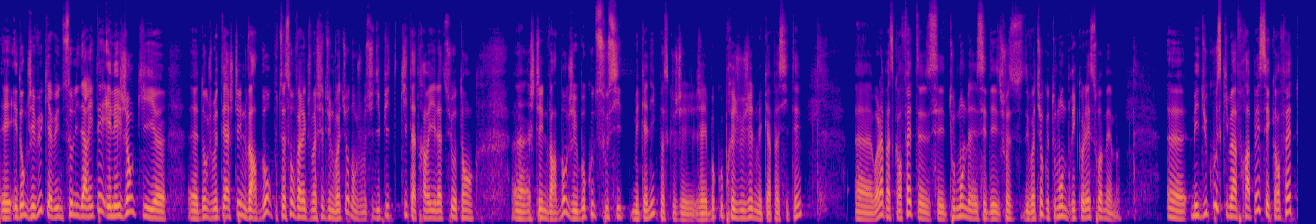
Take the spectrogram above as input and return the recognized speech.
et, donc, j'ai vu qu'il y avait une solidarité. Et les gens qui. Euh, euh, donc, je m'étais acheté une Wartburg. De toute façon, il fallait que je m'achète une voiture. Donc, je me suis dit, quitte à travailler là-dessus, autant acheter une Wartburg. J'ai eu beaucoup de soucis mécaniques parce que j'avais beaucoup préjugé de mes capacités. voilà, parce qu'en fait, c'est des, des, voitures que tout le monde bricolait soi-même. mais du coup, ce qui m'a frappé, c'est qu'en fait,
